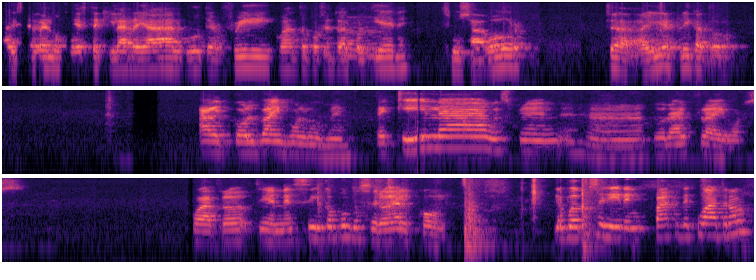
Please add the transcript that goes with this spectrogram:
ahí se ve lo que es tequila real, gluten free, cuánto por ciento de alcohol Ujú. tiene, su sabor. O sea, ahí explica todo. Alcohol by volumen. Tequila, whispering, natural flavors. 4 tiene 5.0 de alcohol. Lo puedo conseguir en pack de 4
